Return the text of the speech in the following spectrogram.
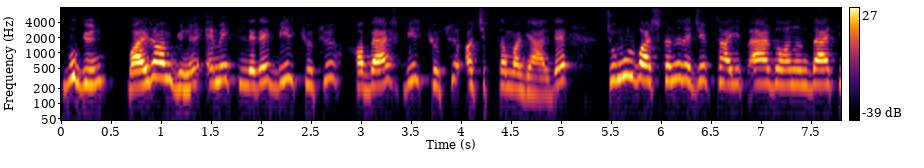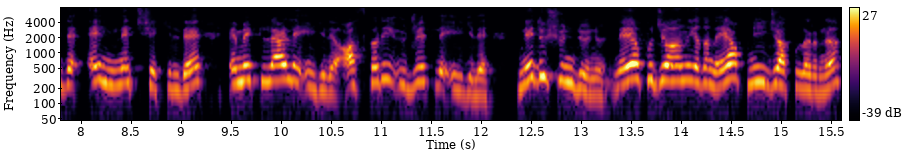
bugün bayram günü emeklilere bir kötü haber, bir kötü açıklama geldi. Cumhurbaşkanı Recep Tayyip Erdoğan'ın belki de en net şekilde emeklilerle ilgili, asgari ücretle ilgili ne düşündüğünü, ne yapacağını ya da ne yapmayacaklarını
